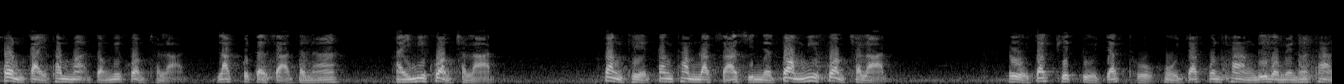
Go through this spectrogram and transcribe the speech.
ค้นไก่ธรรมะต้องมีความฉลาด รักพุทธศาสนาให้มีความฉลาดฟังเทศฟังธรรมรักษาศีลเนี่ยต้องมีความฉลาดรู้จักผิดรู้จักถูกหูจักคนทางหรือบ่เมนหนทาง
